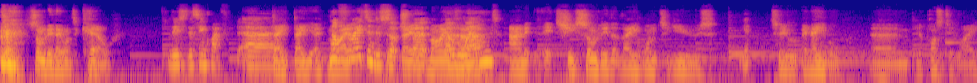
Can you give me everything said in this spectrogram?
somebody they want to kill, They, they seem quite uh, they they admire. not frightened as such, they but admire her. overwhelmed. and it, it's she's somebody that they want to use to enable um, in a positive way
